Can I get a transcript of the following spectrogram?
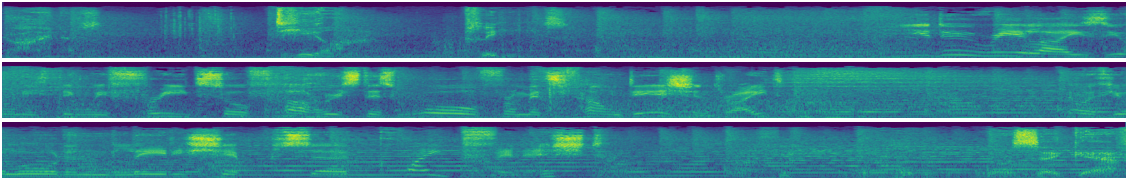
Your Highness. Dion, please. You do realize the only thing we've freed so far is this wall from its foundations, right? Now, if your lord and ladyship's uh, quite finished, Well said, Gav.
